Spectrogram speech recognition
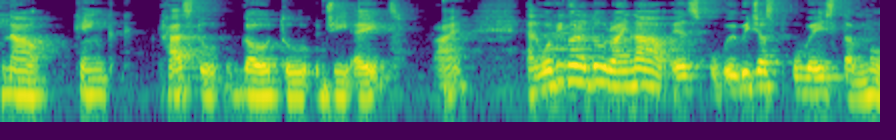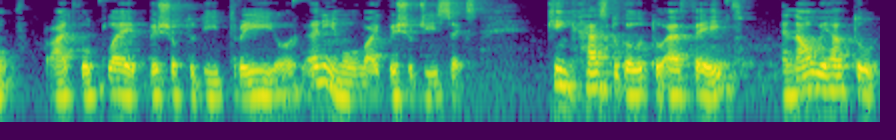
Now king has to go to g8, right? And what we're going to do right now is we, just waste a move, right? We'll play bishop to d3 or any move like bishop g6. King has to go to f8, and now we have to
